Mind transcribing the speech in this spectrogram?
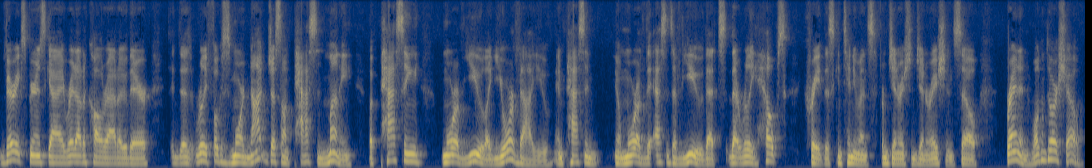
Very experienced guy, right out of Colorado. There, it does, really focuses more not just on passing money, but passing more of you, like your value, and passing you know more of the essence of you. That's that really helps create this continuance from generation to generation. So, Brandon, welcome to our show.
